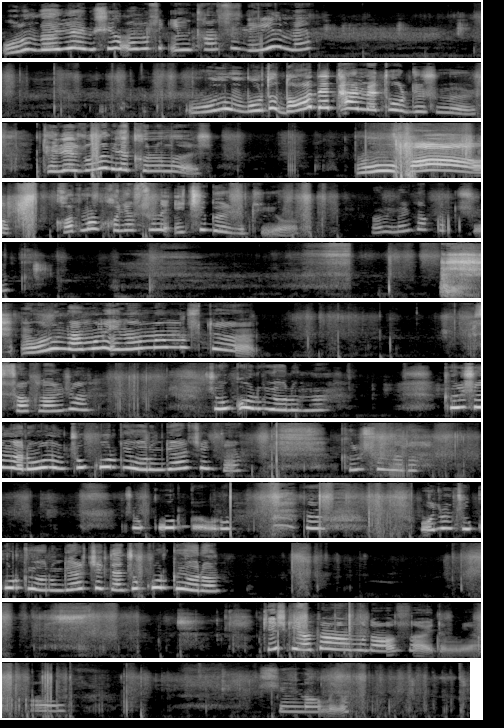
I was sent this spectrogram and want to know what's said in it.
Oğlum böyle bir şey olması imkansız değil mi? Oğlum daha beter meteor düşmüş. Televizyonu bile kırmış. Oha! Katman kayasının içi gözüküyor. Lan bir dakika çık. Oğlum ben buna inanmamıştım. Saklanacağım. Çok korkuyorum ben. Kır şunları oğlum. Çok korkuyorum gerçekten. Kır şunları. Çok korkuyorum. Oğlum çok korkuyorum. Gerçekten çok korkuyorum. Keşke yatağımı da alsaydım ya. Of. Şimdi alayım.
